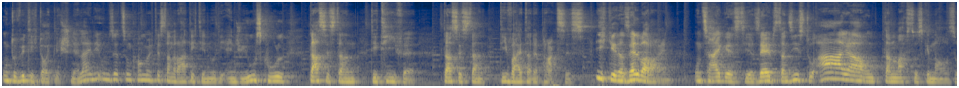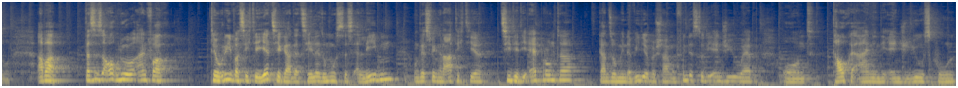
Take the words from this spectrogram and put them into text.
und du wirklich deutlich schneller in die Umsetzung kommen möchtest, dann rate ich dir nur die NGU School. Das ist dann die Tiefe. Das ist dann die weitere Praxis. Ich gehe da selber rein und zeige es dir selbst. Dann siehst du, ah ja, und dann machst du es genauso. Aber das ist auch nur einfach Theorie, was ich dir jetzt hier gerade erzähle. Du musst es erleben und deswegen rate ich dir, zieh dir die App runter, Ganz oben in der Videobeschreibung findest du die NGU-App und tauche ein in die NGU School.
